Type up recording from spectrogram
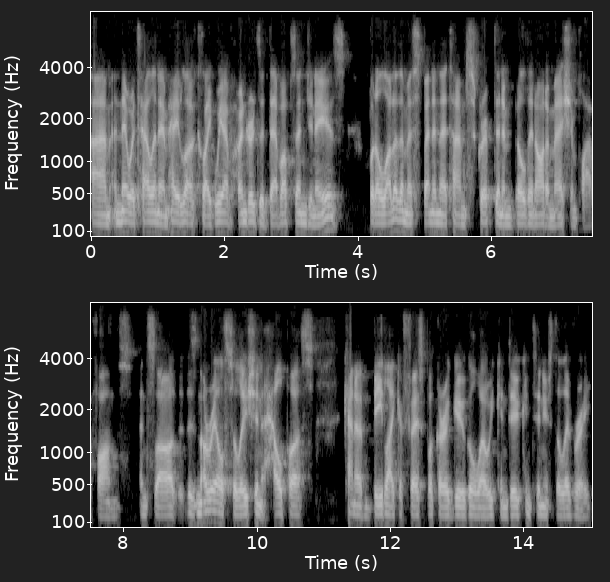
Um, and they were telling him, hey, look, like we have hundreds of DevOps engineers, but a lot of them are spending their time scripting and building automation platforms. And so there's no real solution to help us kind of be like a Facebook or a Google where we can do continuous delivery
